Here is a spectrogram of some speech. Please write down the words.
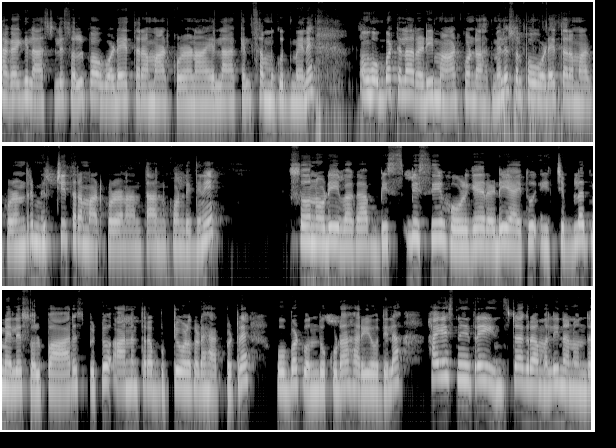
ಹಾಗಾಗಿ ಲಾಸ್ಟಲ್ಲಿ ಸ್ವಲ್ಪ ವಡೆ ಥರ ಮಾಡ್ಕೊಳ್ಳೋಣ, ಎಲ್ಲ ಕೆಲಸ ಮುಗಿದ್ಮೇಲೆ, ಒಬ್ಬಟ್ಟೆಲ್ಲ ರೆಡಿ ಮಾಡ್ಕೊಂಡಾದ್ಮೇಲೆ ಸ್ವಲ್ಪ ವಡೆ ಥರ ಮಾಡ್ಕೊಳ್ಳೋಣ, ಅಂದರೆ ಮಿರ್ಚಿ ಥರ ಮಾಡ್ಕೊಳ್ಳೋಣ ಅಂತ ಅಂದ್ಕೊಂಡಿದ್ದೀನಿ ಸೊ ನೋಡಿ ಇವಾಗ ಬಿಸಿ ಬಿಸಿ ಹೋಳಿಗೆ ರೆಡಿ ಆಯಿತು. ಈ ಚಿಬ್ಲದ ಮೇಲೆ ಸ್ವಲ್ಪ ಆರಿಸ್ಬಿಟ್ಟು, ಆನಂತರ ಬುಟ್ಟಿ ಒಳಗಡೆ ಹಾಕಿಬಿಟ್ರೆ ಒಬ್ಬಟ್ಟು ಒಂದು ಕೂಡ ಹರಿಯೋದಿಲ್ಲ. ಹಾಗೆ ಸ್ನೇಹಿತರೆ ಇನ್ಸ್ಟಾಗ್ರಾಮಲ್ಲಿ ನಾನೊಂದು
